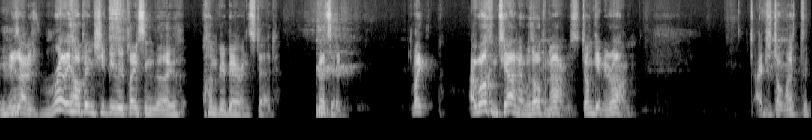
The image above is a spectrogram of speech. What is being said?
Mhm. is I was really hoping she'd be replacing the Hungry Bear instead. That's it. Like, I welcome Tiana with open arms. Don't get me wrong. I just don't like the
